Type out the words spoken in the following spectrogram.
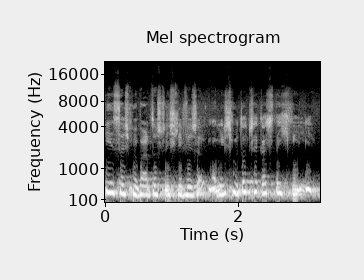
i jesteśmy bardzo szczęśliwi, że mogliśmy doczekać tej chwili.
